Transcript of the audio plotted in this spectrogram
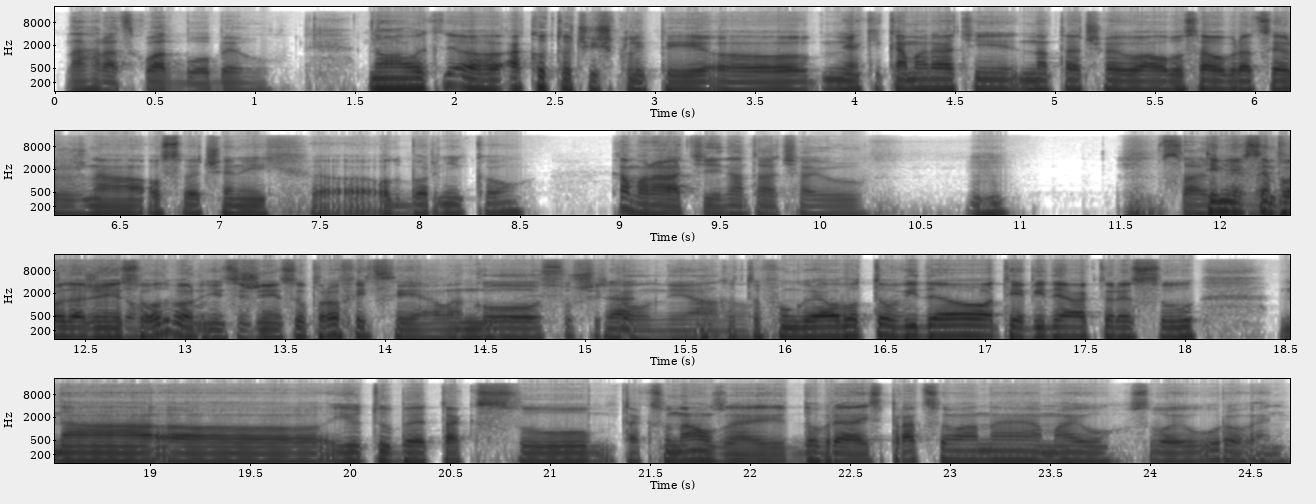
nahrať skladbu obehu. No ale uh, ako točíš klipy? Uh, nejakí kamaráti natáčajú alebo sa obraciaš už na osvedčených uh, odborníkov? Kamaráti natáčajú. Uh-huh. Sa Tým nechcem povedať, že nie sú odborníci, že nie sú profici, ale ako sú šikovní, áno. Ako to funguje, alebo to video, tie videá, ktoré sú na uh, YouTube, tak sú, tak sú naozaj dobre aj spracované a majú svoju úroveň.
